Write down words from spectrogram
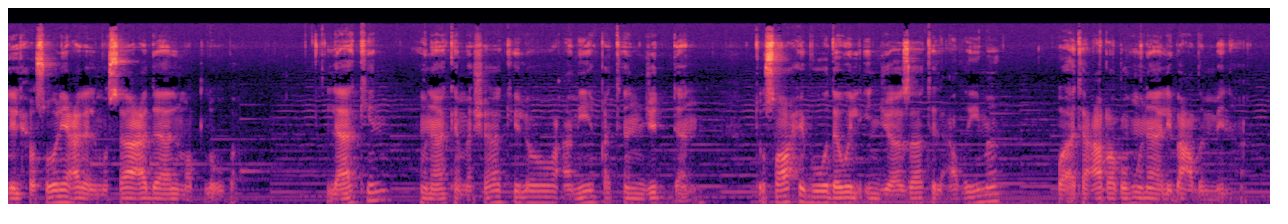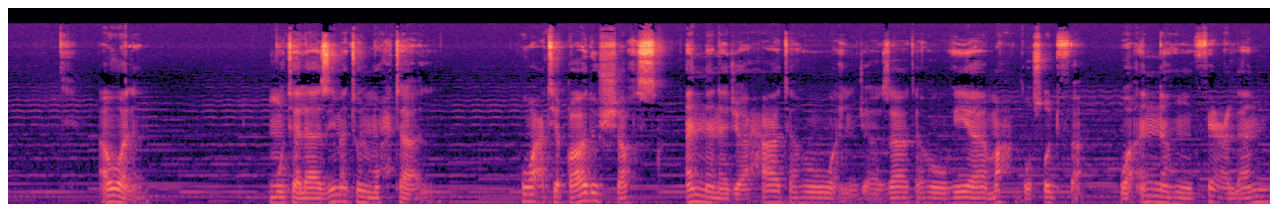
للحصول على المساعدة المطلوبة. لكن هناك مشاكل عميقة جدا تصاحب ذوي الإنجازات العظيمة وأتعرض هنا لبعض منها. أولا متلازمة المحتال. هو اعتقاد الشخص أن نجاحاته وإنجازاته هي محض صدفة. وأنه فعلا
